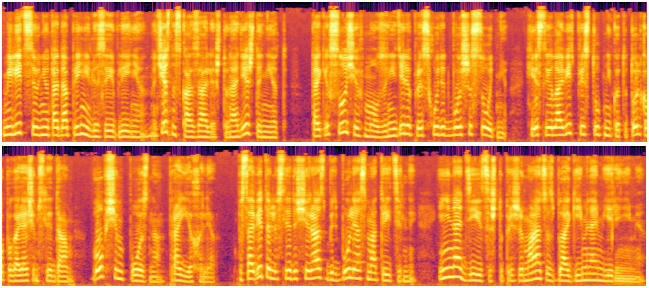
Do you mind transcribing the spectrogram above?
В милиции у нее тогда приняли заявление, но честно сказали, что надежды нет. Таких случаев, мол, за неделю происходит больше сотни – если и ловить преступника, то только по горячим следам. В общем, поздно, проехали. Посоветовали в следующий раз быть более осмотрительной и не надеяться, что прижимаются с благими намерениями.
